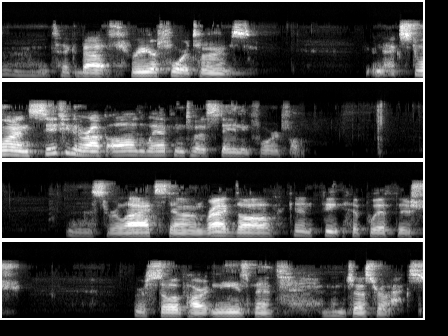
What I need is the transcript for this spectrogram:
Uh, take about three or four times. Your next one, see if you can rock all the way up into a standing forward fold. Just relax down, ragdoll. Again, feet hip width-ish or so apart, knees bent, and then just relax.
